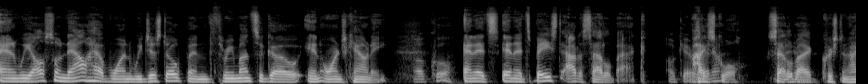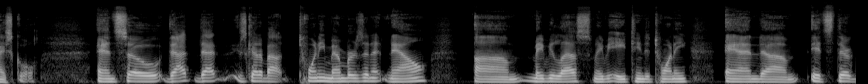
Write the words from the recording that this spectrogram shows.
And we also now have one we just opened three months ago in Orange County, Oh, cool. and it's and it's based out of Saddleback Okay, High on. School, Saddleback Christian High School, and so that that has got about twenty members in it now, um, maybe less, maybe eighteen to twenty, and um, it's they're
